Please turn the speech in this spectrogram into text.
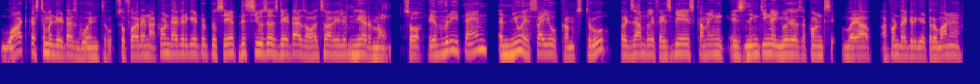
what customer data is going through. So for an account aggregator to say this user's data is also available here, no. So every time a new FIU comes through, for example, if SBI is coming, is linking a user's account via account aggregator one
